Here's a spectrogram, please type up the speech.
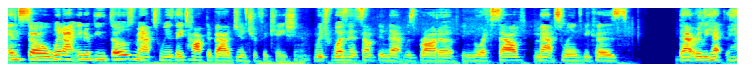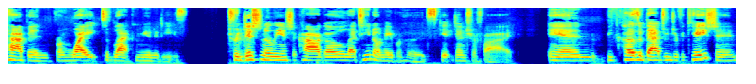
And so when I interviewed those map twins, they talked about gentrification, which wasn't something that was brought up in north south map twins because that really had from white to black communities. Traditionally in Chicago, Latino neighborhoods get gentrified. And because of that gentrification,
